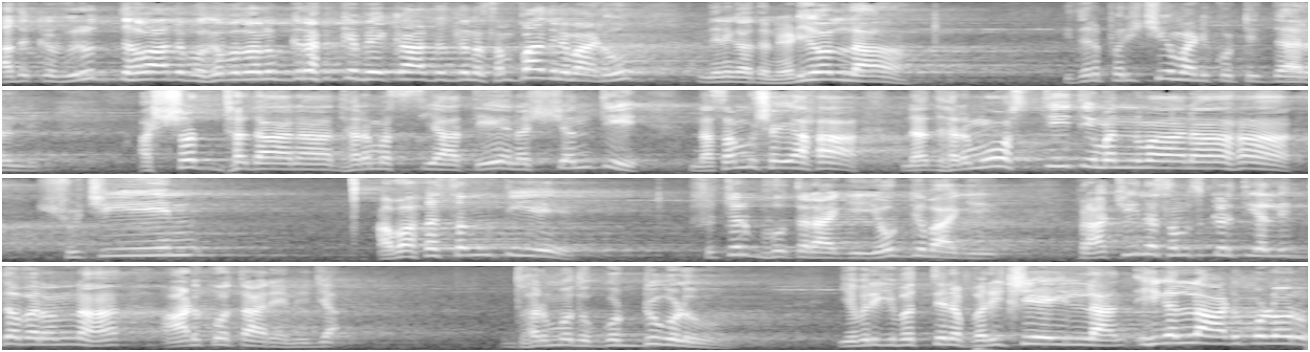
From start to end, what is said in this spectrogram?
ಅದಕ್ಕೆ ವಿರುದ್ಧವಾದ ಭಗವದ್ ಅನುಗ್ರಹಕ್ಕೆ ಬೇಕಾದದ್ದನ್ನು ಸಂಪಾದನೆ ಮಾಡು. ನಿನಗದು ನಡೆಯೋಲ್ಲ. ಇದರ ಪರಿಚಯ ಮಾಡಿಕೊಟ್ಟಿದ್ದಾರಲ್ಲಿ. ಅಶ್ರದ್ಧದಾನ ಧರ್ಮಸ್ಯ ತೇ ನಶ್ಯಂತಿ ನ ಸಂಶಯ ನ ಧರ್ಮೋಸ್ತೀತಿ ಮನ್ವಾನಾ ಶುಚೀನ್ ಅವಹಸಂತಿಯೇ. ಶುಚಿರ್ಭೂತರಾಗಿ ಯೋಗ್ಯವಾಗಿ ಪ್ರಾಚೀನ ಸಂಸ್ಕೃತಿಯಲ್ಲಿದ್ದವರನ್ನು ಆಡ್ಕೋತಾರೆ ನಿಜ. ಧರ್ಮದ ಗೊಡ್ಡುಗಳು. ಇವರಿಗೆ ಇವತ್ತಿನ ಪರಿಚಯ ಇಲ್ಲ ಹೀಗೆಲ್ಲ ಆಡ್ಕೊಳ್ಳೋರು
